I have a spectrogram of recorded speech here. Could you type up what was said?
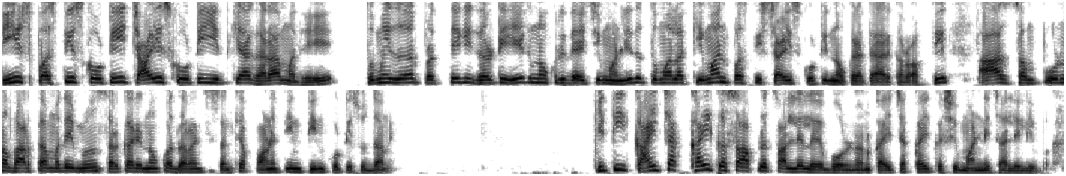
तीस पस्तीस कोटी चाळीस कोटी इतक्या घरामध्ये तुम्ही जर प्रत्येकी घरटी एक नोकरी द्यायची म्हणली तर तुम्हाला किमान पस्तीस चाळीस कोटी नोकऱ्या तयार कराव्या लागतील. आज संपूर्ण भारतामध्ये मिळून सरकारी नोकरदारांची संख्या पावणे तीन तीन कोटी सुद्धा नाही. किती काहीच्या काही कसं आपलं चाललेलं आहे बोलणं आणि काहीच्या काही कशी मांडणी चाललेली बघा.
